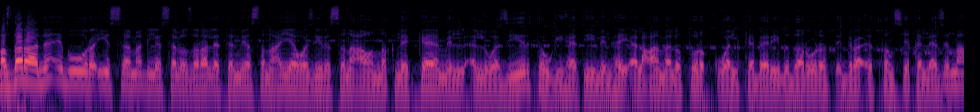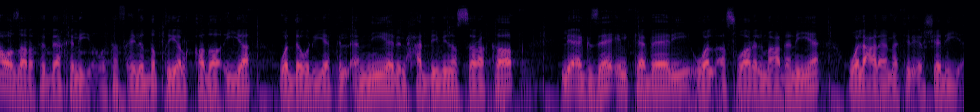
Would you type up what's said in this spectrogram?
أصدر نائب رئيس مجلس الوزراء للتنمية الصناعية وزير الصناعة والنقل كامل الوزير توجيهاته للهيئة العامة للطرق والكباري بضرورة إجراء التنسيق اللازم مع وزارة الداخلية وتفعيل الضبطية القضائية والدوريات الأمنية للحد من السرقات. لأجزاء الكباري والأسوار المعدنية والعلامات الإرشادية.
